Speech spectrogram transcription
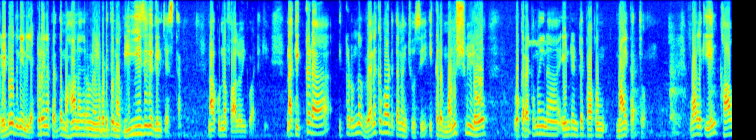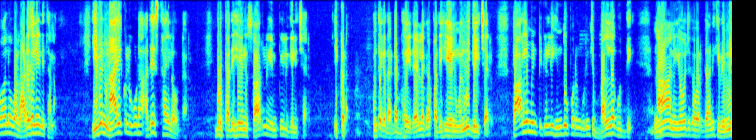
రెండోది నేను ఎక్కడైనా పెద్ద మహానగరం నిలబడితే నాకు ఈజీగా గెలిచేస్తాను నాకున్న ఫాలోయింగ్ వాటికి. నాకు ఇక్కడ ఇక్కడున్న వెనకబాటుతనం చూసి ఇక్కడ మనుషుల్లో ఒక రకమైన ఏంటంటే పాపం మాయకత్వం. వాళ్ళకి ఏం కావాలో వాళ్ళు అడగలేని తనం. ఈవెన్ నాయకులు కూడా అదే స్థాయిలో ఉంటారు. ఇప్పుడు పదిహేను సార్లు ఎంపీలు గెలిచారు ఇక్కడ. అంతే కదా డెబ్బై ఐదేళ్ళుగా పదిహేను మంది గెలిచారు. పార్లమెంట్కి వెళ్ళి హిందూపురం గురించి బల్లగుద్ది నా నియోజకవర్గానికి ఇవన్నీ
